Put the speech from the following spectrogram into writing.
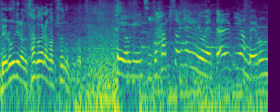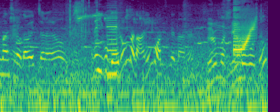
메론이랑 사과랑 합쳐놓은 것 같아. 근데 여기 진짜 합성 향료에 딸기향 메론 맛이라고 나와 있잖아요. 근데 이거 메론 맛 아닌 것 같은데 나는? 메론 맛이 먹어도?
